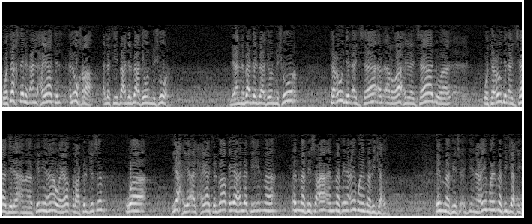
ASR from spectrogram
وتختلف عن الحياة الأخرى التي بعد البعث والنشور. لأن بعد البعث والنشور تعود الأجساد الأرواح إلى الأجساد و وتعود الأجساد إلى أماكنها ويطلع كل جسم ويحيا الحياة الباقية التي إما إما في سعاء إما في نعيم وإما في جحيم. إما في نعيم وإما في جحيم.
